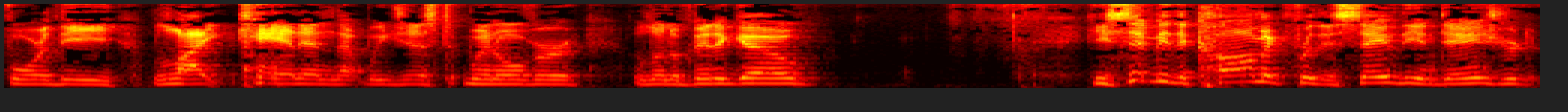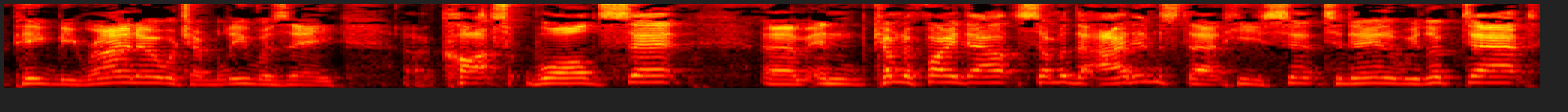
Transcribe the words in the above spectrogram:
for the light cannon that we just went over a little bit ago. He sent me the comic for the Save the Endangered Pygmy Rhino, which I believe was a uh, Cotswold set. Um, and come to find out, some of the items that he sent today that we looked at,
